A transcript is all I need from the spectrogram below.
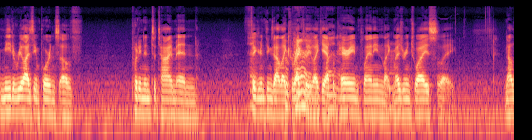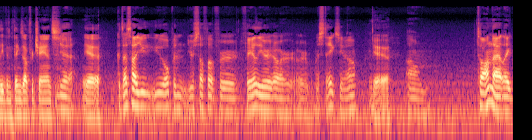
me to realize the importance of putting into time and figuring things out like correctly like yeah planning. preparing planning like Mhm. measuring twice like not leaving things up for chance Yeah. yeah Because that's how you, you open yourself up for failure or, or mistakes, you know? yeah Um, so on that, like,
